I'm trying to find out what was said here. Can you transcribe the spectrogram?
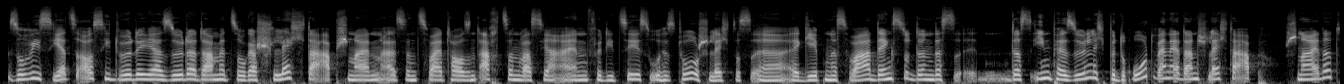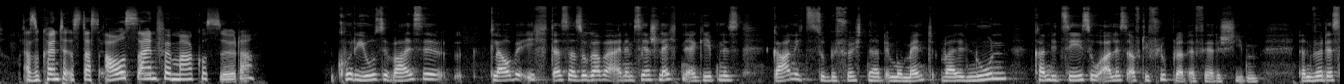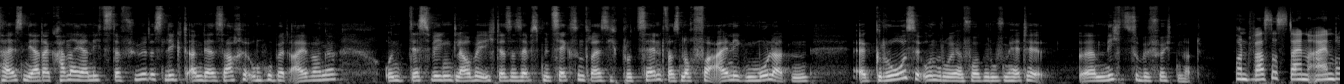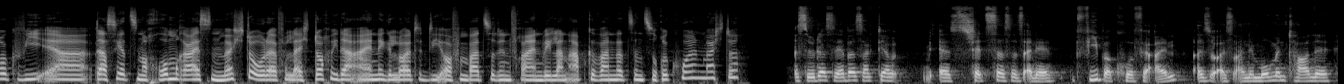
So wie es jetzt aussieht, würde ja Söder damit sogar schlechter abschneiden als in 2018, was ja ein für die CSU historisch schlechtes äh, Ergebnis war. Denkst du denn, dass das ihn persönlich bedroht, wenn er dann schlechter abschneidet? Also könnte es das Aus sein für Markus Söder? Kurioserweise glaube ich, dass er sogar bei einem sehr schlechten Ergebnis gar nichts zu befürchten hat im Moment, weil nun kann die CSU alles auf die Flugblattaffäre schieben. Dann würde es heißen, ja, da kann er ja nichts dafür, das liegt an der Sache um Hubert Aiwanger. Und deswegen glaube ich, dass er selbst mit 36 Prozent, was noch vor einigen Monaten äh, große Unruhe hervorgerufen hätte, äh, nichts zu befürchten hat. Und was ist dein Eindruck, wie er das jetzt noch rumreißen möchte oder vielleicht doch wieder einige Leute, die offenbar zu den Freien Wählern abgewandert sind, zurückholen möchte? Söder selber sagt ja, er schätzt das als eine Fieberkurve ein, also als eine momentane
